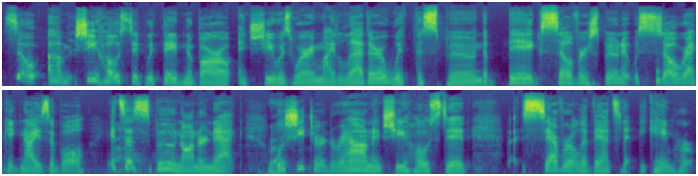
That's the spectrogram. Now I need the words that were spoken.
So um, she hosted with Dave Navarro, and she was wearing my leather with the spoon, the big silver spoon. It was so recognizable. It's a spoon on her neck. Well, Right. she turned around and she hosted uh, several events, and it became her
